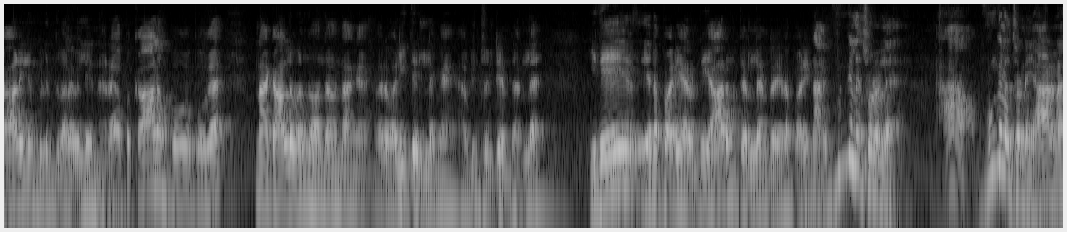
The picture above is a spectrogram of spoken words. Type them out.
காலிலும் விழுந்து வரவில்லைன்னாரு அப்போ காலம் போக போக நான் காலில் விழுந்து வந்தவன் தாங்க வேறு வழி தெரியலங்க அப்படின்னு சொல்லிட்டே இருந்தார்ல. இதே எடப்பாடியார் வந்து யாரும் தெரிலன்ற எடப்பாடி நான் இவங்கள சொல்லலை. நான் அவங்கள சொன்னேன். யாருன்னா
